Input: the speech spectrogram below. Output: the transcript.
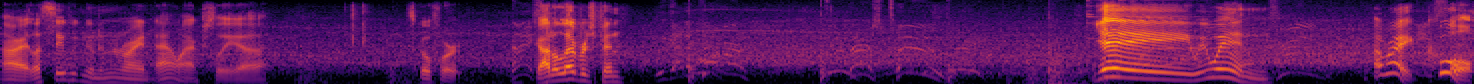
All right, let's see if we can get in right now, actually. Uh, let's go for it. Got a leverage pin. Yay! We win. All right, cool.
